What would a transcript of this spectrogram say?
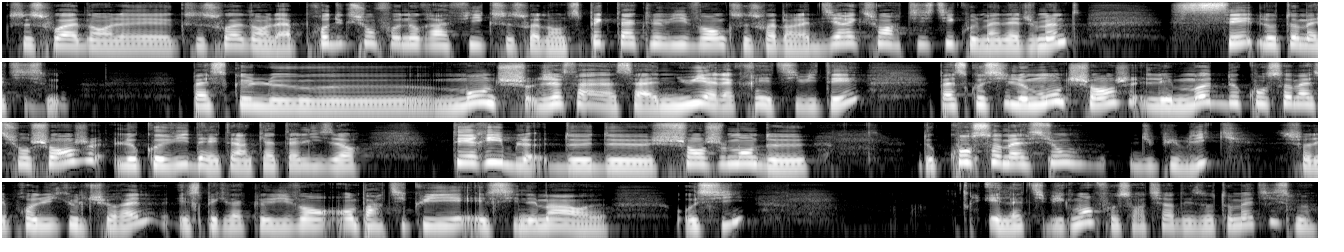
que ce, soit dans la production phonographique, que ce soit dans le spectacle vivant, que ce soit dans la direction artistique ou le management, c'est l'automatisme. Parce que le monde déjà ça, nuit à la créativité parce qu'aussi le monde change les modes de consommation changent le covid a été un catalyseur terrible de, changement de, consommation du public sur les produits culturels et le spectacle vivant en particulier et le cinéma euh, aussi et là typiquement il faut sortir des automatismes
